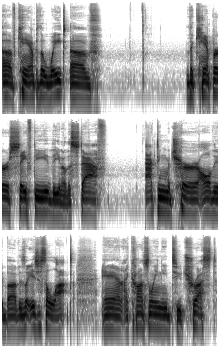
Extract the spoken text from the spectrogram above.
of camp, the weight of the camper safety, the you know the staff acting mature, all of the above is like it's just a lot, and I constantly need to trust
